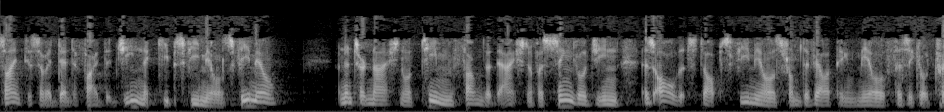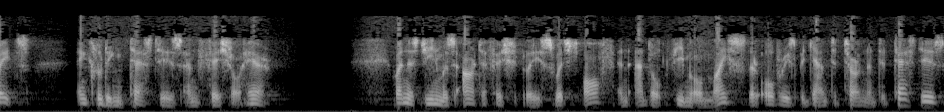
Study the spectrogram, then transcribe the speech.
scientists have identified the gene that keeps females female. An international team found that the action of a single gene is all that stops females from developing male physical traits, including testes and facial hair. When this gene was artificially switched off in adult female mice, their ovaries began to turn into testes,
